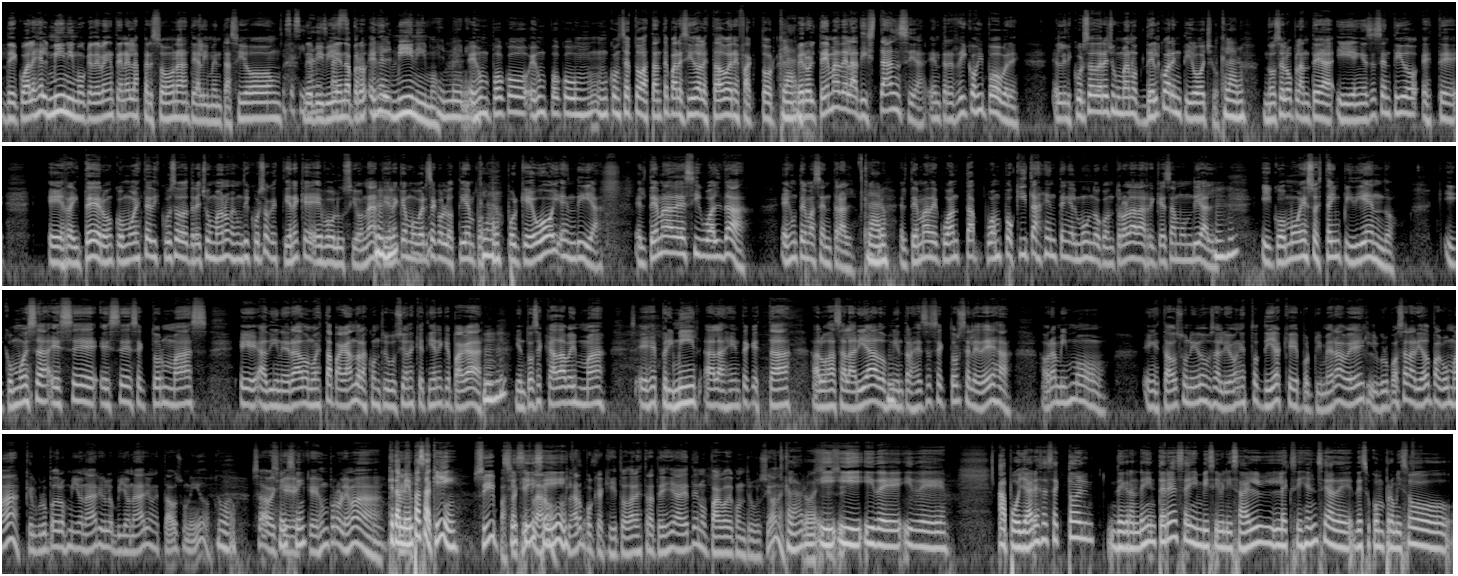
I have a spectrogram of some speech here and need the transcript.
de cuál es el mínimo que deben tener las personas de alimentación, de vivienda, pero es el mínimo. Es un poco, es un poco un, concepto bastante parecido al estado benefactor. Pero el tema de la distancia entre ricos y pobres, el discurso de derechos humanos del 48 claro. no se lo plantea y en ese sentido este eh, reitero cómo este discurso de derechos humanos es un discurso que tiene que evolucionar, tiene que moverse con los tiempos, porque hoy en día el tema de desigualdad es un tema central. Claro. El tema de cuánta, cuán poquita gente en el mundo controla la riqueza mundial y cómo eso está impidiendo y cómo esa, ese, ese sector más eh, adinerado no está pagando las contribuciones que tiene que pagar. Y entonces cada vez más es exprimir a la gente que está, a los asalariados, mientras ese sector se le deja. Ahora mismo en Estados Unidos salió en estos días que por primera vez el grupo asalariado pagó más que el grupo de los millonarios y los billonarios en Estados Unidos. Wow. ¿Sabes? que, que, es un problema. Que también pasa aquí. Sí, pasa aquí, claro, claro, porque aquí toda la estrategia es de no pago de contribuciones. Claro, y, y, y, de, y de apoyar ese sector de grandes intereses invisibilizar la exigencia de, de su compromiso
